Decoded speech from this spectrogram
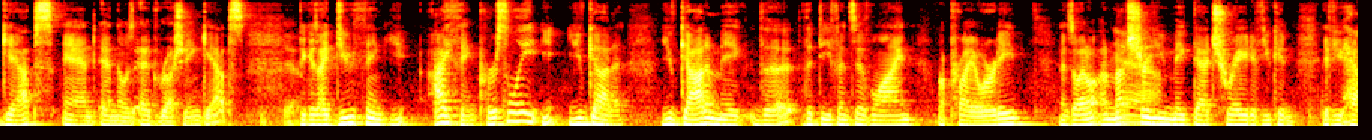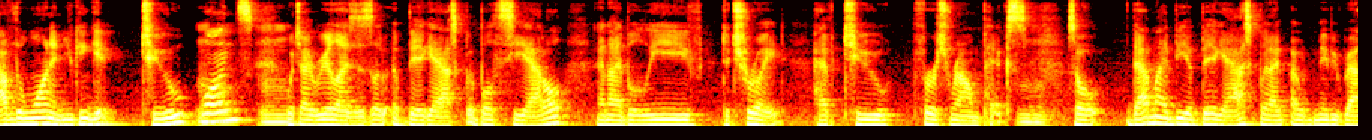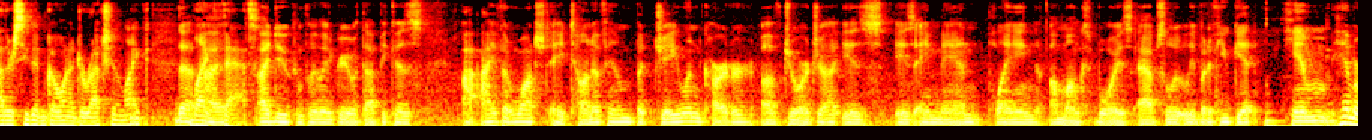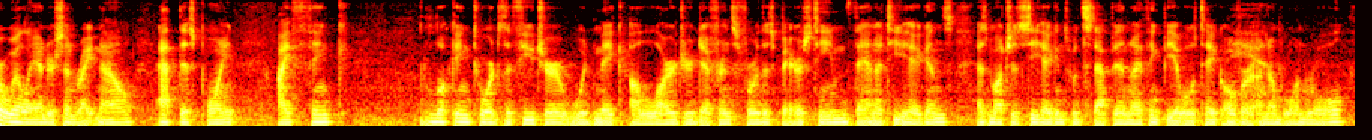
gaps and and those edge rushing gaps. Yeah. because I do think you, I think personally you, you've got to you've got to make the the defensive line a priority. And so I don't I'm not sure you make that trade if you can if you have the one and you can get 2 mm-hmm. ones mm-hmm. which I realize is a, a big ask but both Seattle and I believe Detroit have two first round picks mm-hmm. so that might be a big ask, but I, I would maybe rather see them go in a direction like that, like I, that. I do completely agree with that because I, I haven't watched a ton of him, but Jalen Carter of Georgia is is a man playing amongst boys, absolutely. But if you get him him or Will Anderson right now at this point, I think looking towards the future would make a larger difference for this Bears team than a Tee Higgins. As much as Tee Higgins would step in, I think be able to take over a number one role.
